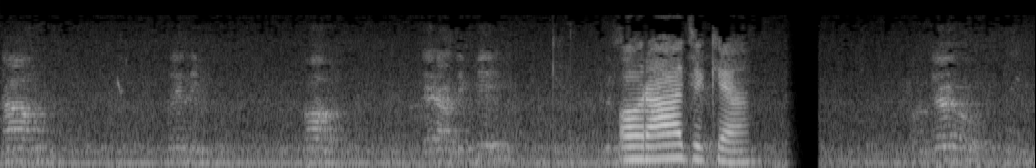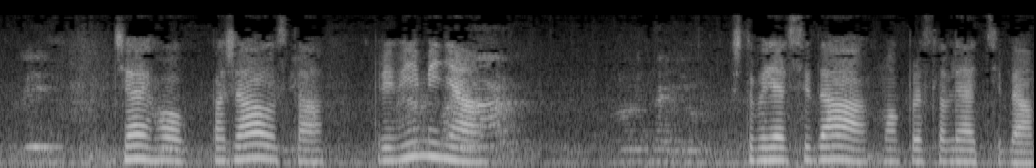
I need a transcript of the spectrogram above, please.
Now, о Радике, Джайхо, пожалуйста, прими меня, чтобы я всегда мог прославлять Тебя.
